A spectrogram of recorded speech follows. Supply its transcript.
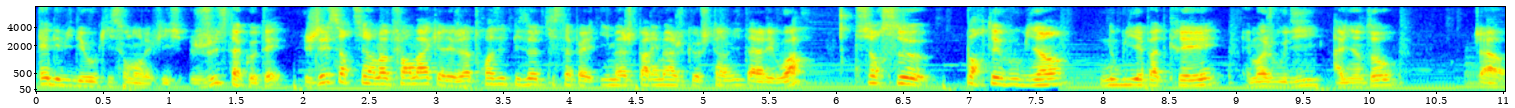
et des vidéos qui sont dans les fiches juste à côté. J'ai sorti un autre format qui a déjà 3 épisodes qui s'appelle Image par image que je t'invite à aller voir. Sur ce, portez-vous bien, n'oubliez pas de créer, et moi je vous dis à bientôt, Ciao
